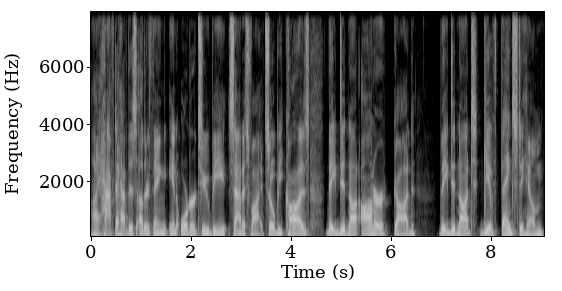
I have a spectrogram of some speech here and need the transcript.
I have to have this other thing in order to be satisfied. So, because they did not honor God, they did not give thanks to Him,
